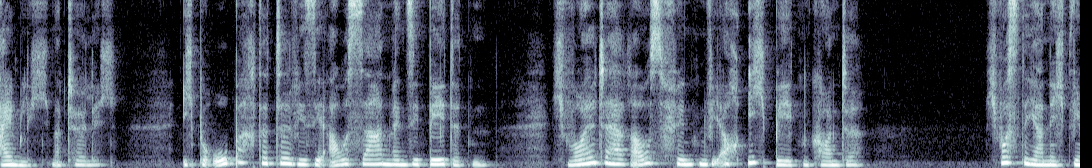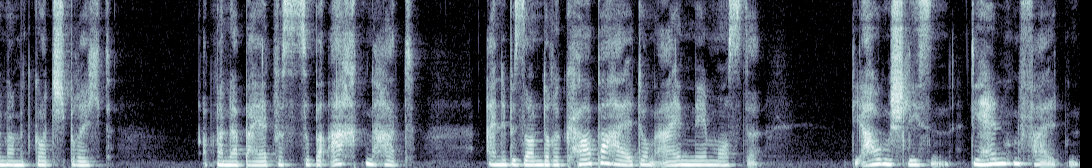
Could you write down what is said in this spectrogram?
heimlich natürlich. Ich beobachtete, wie sie aussahen, wenn sie beteten. Ich wollte herausfinden, wie auch ich beten konnte. Ich wusste ja nicht, wie man mit Gott spricht, ob man dabei etwas zu beachten hat, eine besondere Körperhaltung einnehmen musste, die Augen schließen, die Hände falten.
